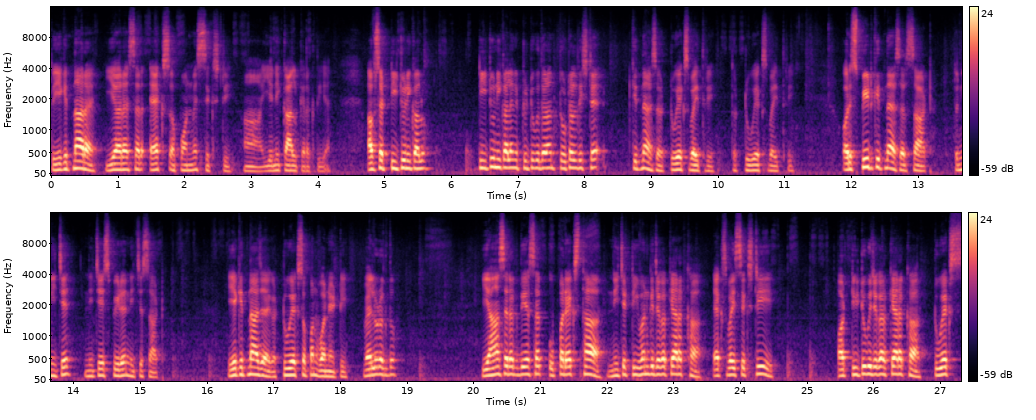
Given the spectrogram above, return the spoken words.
तो ये कितना आ रहा है? ये आ रहा है सर एक्स अपॉन में सिक्सटी हाँ ये निकाल के रख दिया. अब सर टी टू निकालो. टी टू निकालेंगे टी टू के दौरान टोटल डिस्टेंस कितना है sir two x by three तो टू एक्स बाई थ्री और स्पीड कितना है सर साठ. तो नीचे नीचे स्पीड है, नीचे साठ। ये कितना आ जाएगा? Two x upon one eighty value रख दो। यहाँ से रख दिया सर, ऊपर एक्स था, नीचे टी वन की जगह क्या रखा? एक्स बाई सिक्सटी और टी टू की जगह क्या रखा? Two x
